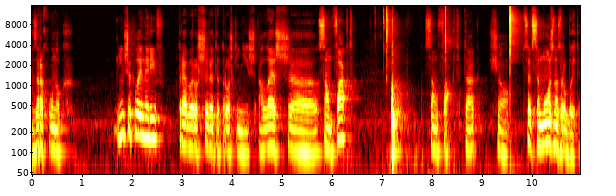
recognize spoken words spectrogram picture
за рахунок інших лайнерів. Треба розширити трошки ніж. Але ж е, сам факт, сам факт, так, що це все можна зробити.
